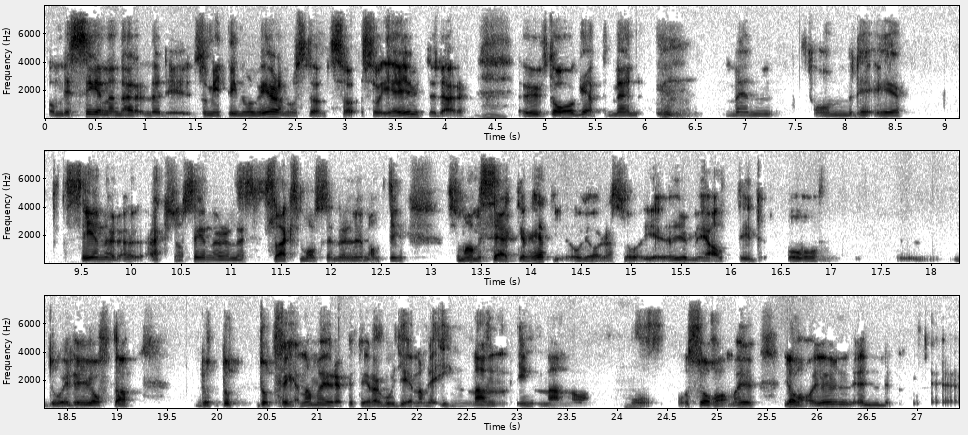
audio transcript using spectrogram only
om det är scenen där, där det, som inte involverar någon stund så, så är jag ju inte där överhuvudtaget. Men, men om det är scener, actionscener eller slagsmålscener eller någonting som har med säkerhet att göra så är jag ju med alltid. Och då är det ju ofta då, då, då tränar man ju repetera och gå igenom det innan, innan och, och, och så har man ju, jag har ju en, en eh,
